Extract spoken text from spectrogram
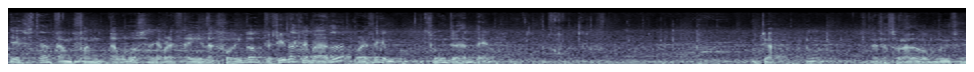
esta, tan fantabulosa que aparece ahí en las fotitos. Pero sí, las crepadas parece que son interesantes, ¿eh? Ya. El como tú dices.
